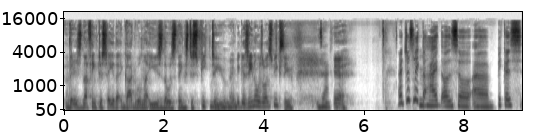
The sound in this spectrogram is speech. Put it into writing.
there's nothing to say that god will not use those things to speak to you right? Because he knows what speaks to you. Exactly. yeah. I'd just like to add also, uh, because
